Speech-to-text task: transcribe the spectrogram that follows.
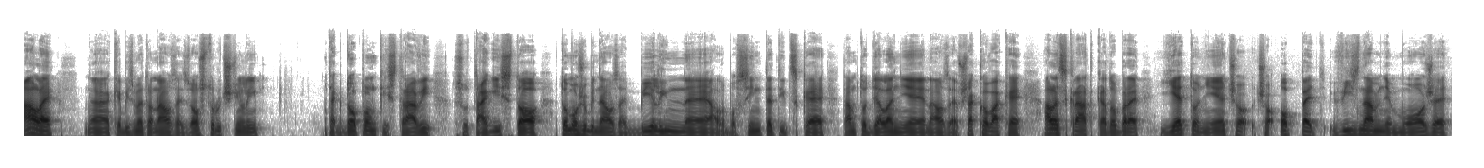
ale e, keby sme to naozaj zostručnili, tak doplnky stravy sú takisto, to môžu byť naozaj bylinné alebo syntetické, tamto delenie je naozaj všakovaké, ale skrátka dobre, je to niečo, čo opäť významne môže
